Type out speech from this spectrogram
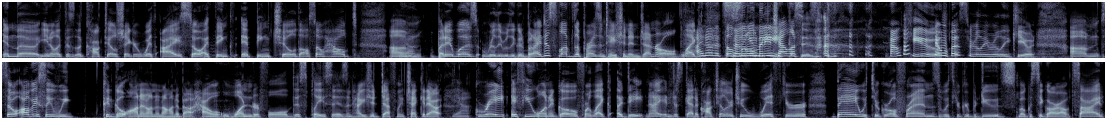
in the you know like this the cocktail shaker with ice. So I think it being chilled also helped. Um, But it was really really good. But I just loved the presentation in general. Like I know, that's those so little mini chalices. How cute. it was really really cute um so obviously we could go on and on and on about how Mm-hmm. wonderful this place is and how you should definitely check it out Yeah. great if you want to go for like a date night and just get a cocktail or two with your bae with your girlfriends with your group of dudes smoke a cigar outside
